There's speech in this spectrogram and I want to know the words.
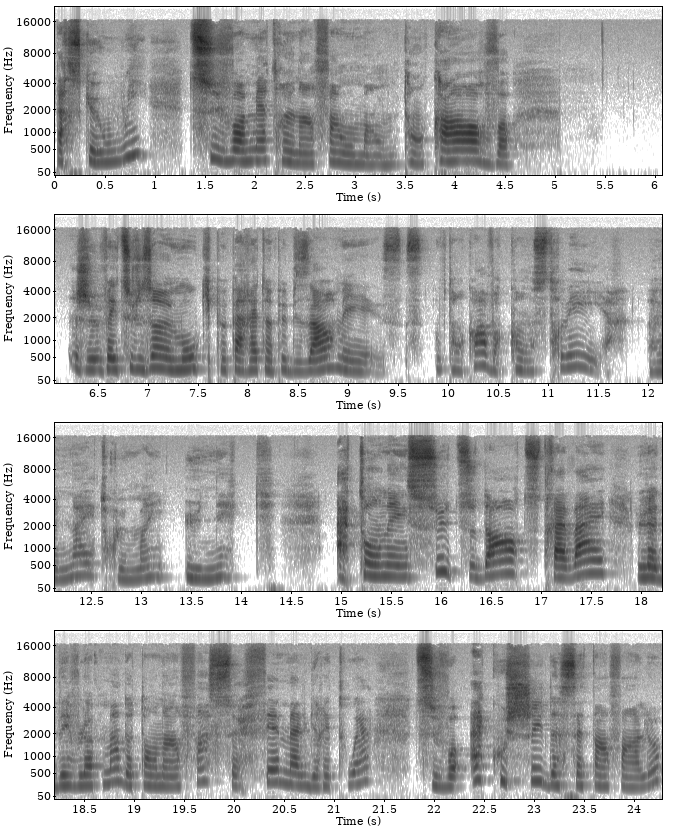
Parce que oui, tu vas mettre un enfant au monde. Ton corps va... Je vais utiliser un mot qui peut paraître un peu bizarre, mais ton corps va construire un être humain unique. À ton insu, tu dors, tu travailles, le développement de ton enfant se fait malgré toi. Tu vas accoucher de cet enfant-là,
